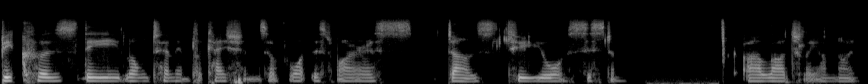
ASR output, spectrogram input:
because the long term implications of what this virus does to your system are largely unknown.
